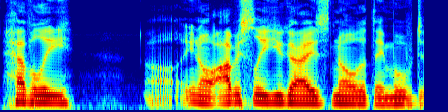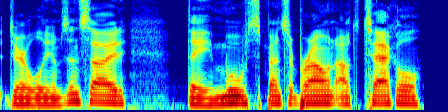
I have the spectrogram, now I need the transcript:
heavily. Uh, you know, obviously, you guys know that they moved Daryl Williams inside. They moved Spencer Brown out to tackle.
